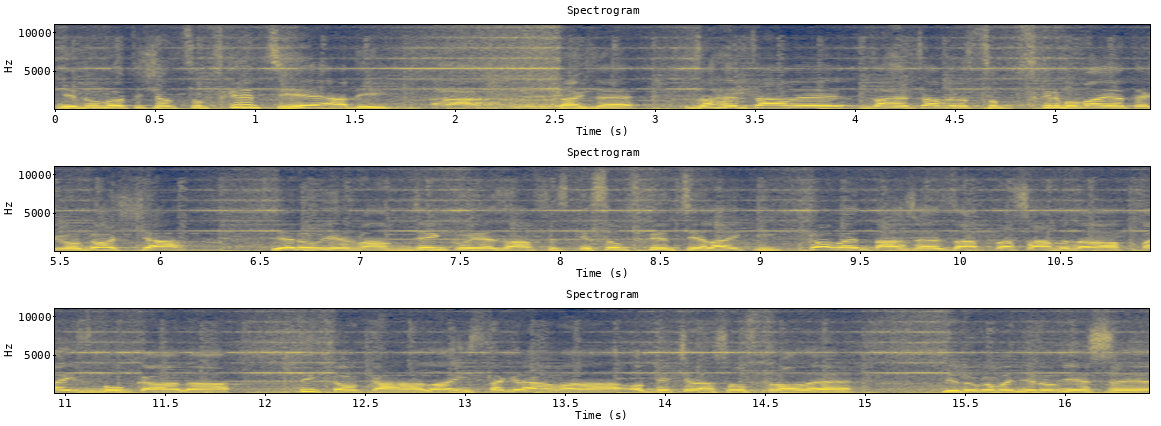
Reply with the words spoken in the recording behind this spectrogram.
Niedługo tysiąc subskrypcji, nie Adi? Także zachęcamy, zachęcamy do subskrybowania tego gościa. Ja również Wam dziękuję za wszystkie subskrypcje, lajki, komentarze. Zapraszamy na Facebooka, na TikToka, na Instagrama. Odwiedźcie naszą stronę. Niedługo będzie również y,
